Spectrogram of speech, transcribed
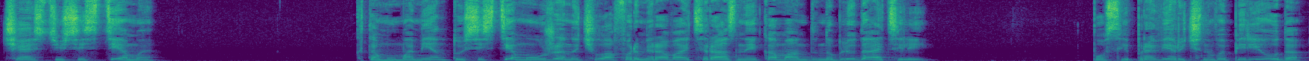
частью системы. К тому моменту система уже начала формировать разные команды наблюдателей. После проверочного периода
